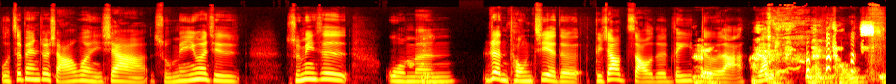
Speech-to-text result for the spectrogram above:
我这边就想要问一下署名，因为其实署名是我们认同界的比较早的 leader 啦，认同界，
